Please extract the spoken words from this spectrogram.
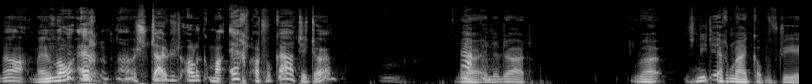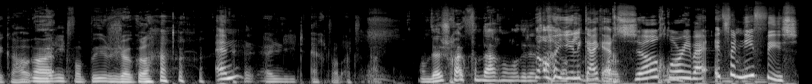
Ja, maar wel echt, nou, stuitert alle, maar echt advocaat dit hoor. Ja, Ja. inderdaad. Maar het is niet echt mijn kop of tea. Ik hou Maar- en niet van pure chocola. En? en niet echt van advocaat. Want deze ga ik vandaag nog wat erin. Oh, jullie kijken echt zo goor hierbij. Ik vind het niet vies.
